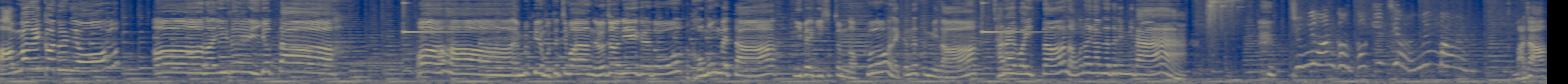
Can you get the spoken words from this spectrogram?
안 망했거든요. 아, 나 이제 이겼다. 와, MVP는 못했지만 여전히 그래도 거목 meta 220점 넣고 네, 끝냈습니다. 잘하고 있어. 너무나 감사드립니다. 중요한 건 꺾이지 않는 마음 맞아.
